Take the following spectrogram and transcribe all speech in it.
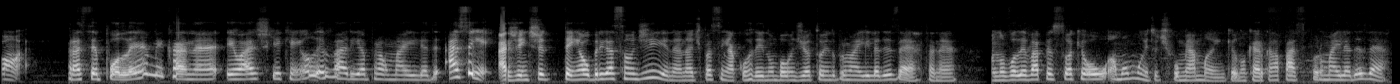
Bom, pra ser polêmica, né? Eu acho que quem eu levaria pra uma ilha. De... Assim, a gente tem a obrigação de ir, né? Não é Tipo assim, acordei num bom dia, tô indo pra uma ilha deserta, né? Eu não vou levar a pessoa que eu amo muito, tipo minha mãe, que eu não quero que ela passe por uma ilha deserta.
